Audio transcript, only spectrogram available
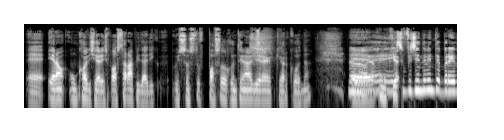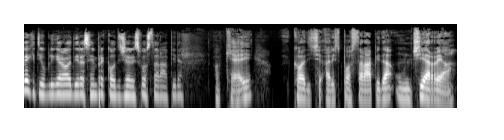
eh, era un codice a risposta rapida. Di, stuf- posso continuare a dire QR code? No, no, Eh, un è Q- sufficientemente breve che ti obbligherò a dire sempre codice a risposta rapida. Ok, codice a risposta rapida, un CRA.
